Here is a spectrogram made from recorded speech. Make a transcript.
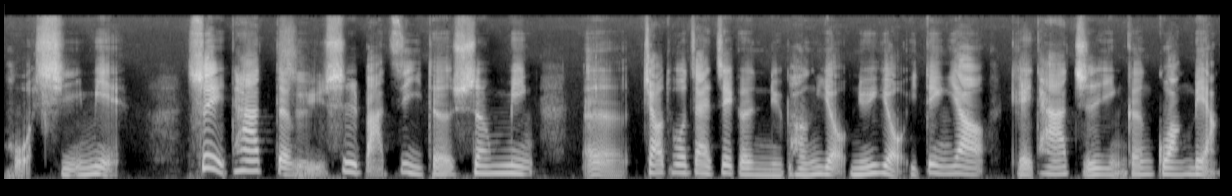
火熄灭，所以他等于是把自己的生命呃交托在这个女朋友女友，一定要给他指引跟光亮。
